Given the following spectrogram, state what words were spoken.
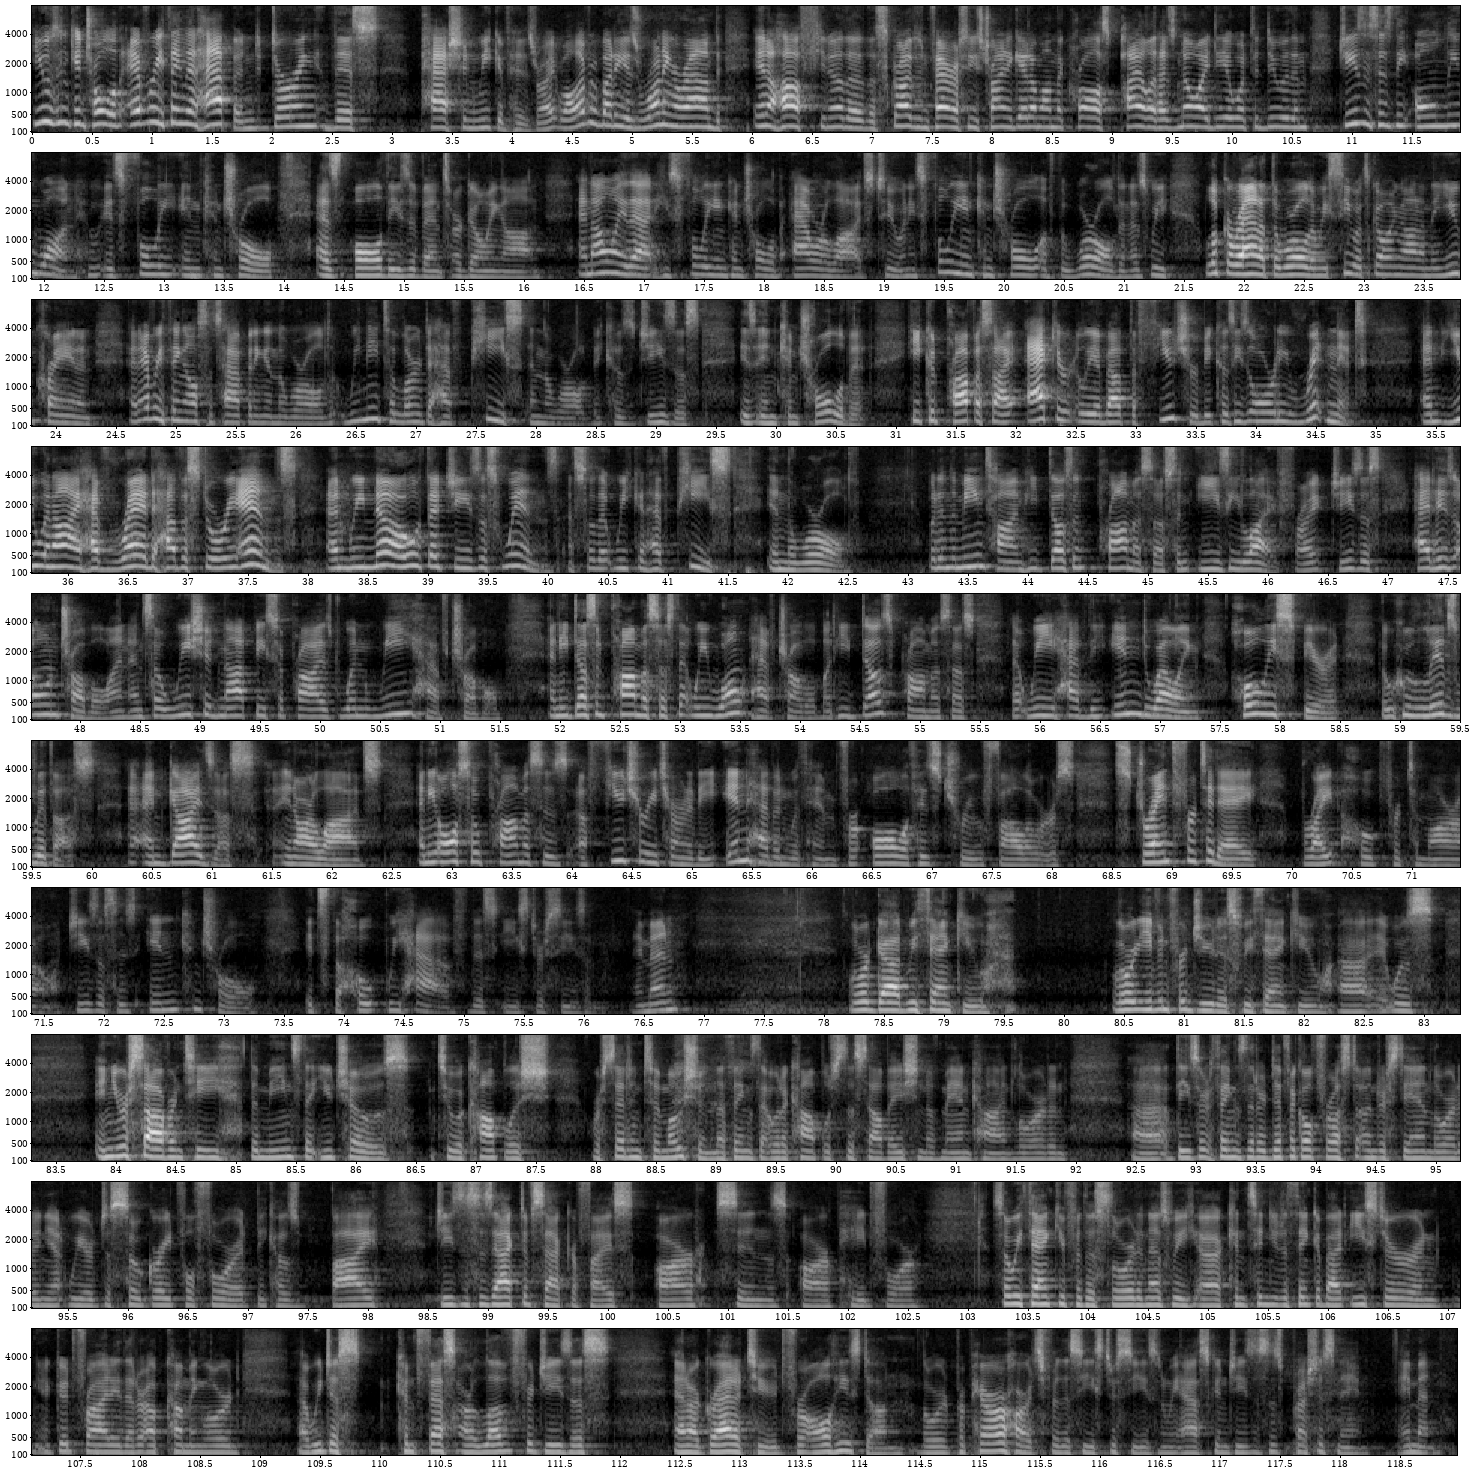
He was in control of everything that happened during this Passion Week of his, right? While everybody is running around in a huff, you know, the, the scribes and Pharisees trying to get him on the cross, Pilate has no idea what to do with him. Jesus is the only one who is fully in control as all these events are going on. And not only that, he's fully in control of our lives too, and he's fully in control of the world. And as we look around at the world and we see what's going on in the Ukraine and, and everything else that's happening in the world, we need to learn to have peace in the world because Jesus is in control of it. He could prophesy accurately about the future because he's already written it. And you and I have read how the story ends, and we know that Jesus wins, so that we can have peace in the world. But in the meantime, he doesn't promise us an easy life, right? Jesus had his own trouble, and, and so we should not be surprised when we have trouble. And he doesn't promise us that we won't have trouble, but he does promise us that we have the indwelling Holy Spirit who lives with us and guides us in our lives. And he also promises a future eternity in heaven with him for all of his true followers. Strength for today, bright hope for tomorrow. Jesus is in control. It's the hope we have this Easter season. Amen. Lord God, we thank you Lord, even for Judas, we thank you. Uh, it was in your sovereignty the means that you chose to accomplish or set into motion the things that would accomplish the salvation of mankind, Lord. And uh, these are things that are difficult for us to understand, Lord, and yet we are just so grateful for it because by Jesus' act of sacrifice, our sins are paid for. So we thank you for this, Lord. And as we uh, continue to think about Easter and Good Friday that are upcoming, Lord, uh, we just confess our love for Jesus and our gratitude for all he's done. Lord, prepare our hearts for this Easter season. We ask in Jesus' precious name. Amen.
